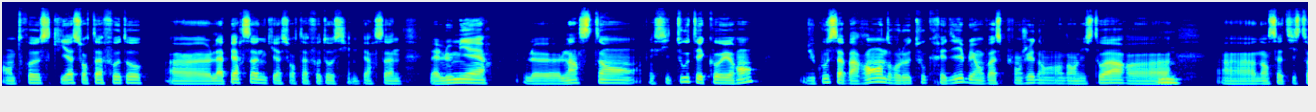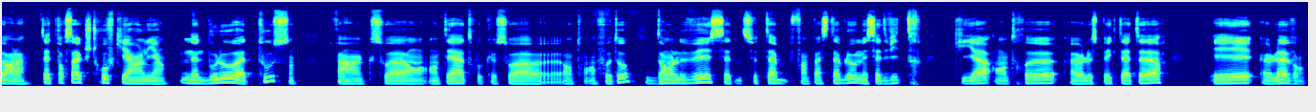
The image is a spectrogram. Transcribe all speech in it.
entre ce qu'il y a sur ta photo, euh, la personne qui a sur ta photo, si une personne, la lumière, l'instant, et si tout est cohérent, du coup ça va rendre le tout crédible et on va se plonger dans, dans l'histoire, euh, mm. euh, dans cette histoire-là. Peut-être pour ça que je trouve qu'il y a un lien. Notre boulot à tous, enfin que ce soit en, en, théâtre ou que ce soit euh, en, en photo, d'enlever cette, ce tab, enfin pas ce tableau, mais cette vitre qu'il y a entre euh, le spectateur et euh, l'œuvre.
